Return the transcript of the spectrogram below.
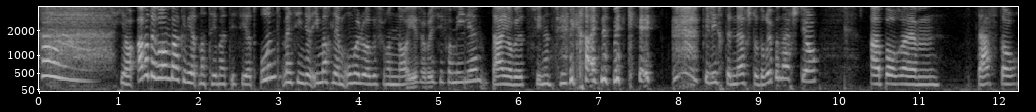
Ah, Ja, aber der Wohnwagen wird noch thematisiert. Und wir sind ja immer ein bisschen am Umschauen für einen neuen für unsere Familie. Da ja wird es finanziell keinen mehr geben. Vielleicht den nächsten oder übernächsten Jahr. Aber ähm, das da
